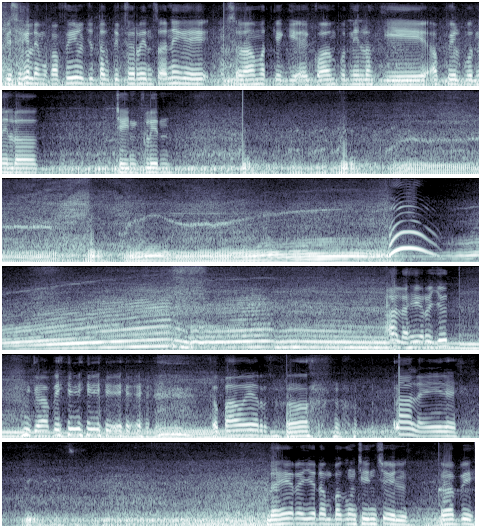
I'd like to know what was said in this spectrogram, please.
basically maka-feel yung tag difference ani kay salamat kay gi kuan po nila ki appeal po nila chain clean. Woo! Ah, lahira jud. Grabe. Ka-power. Oh. ah, lahi. Lahira jud ang bagong change oil. Grabe.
